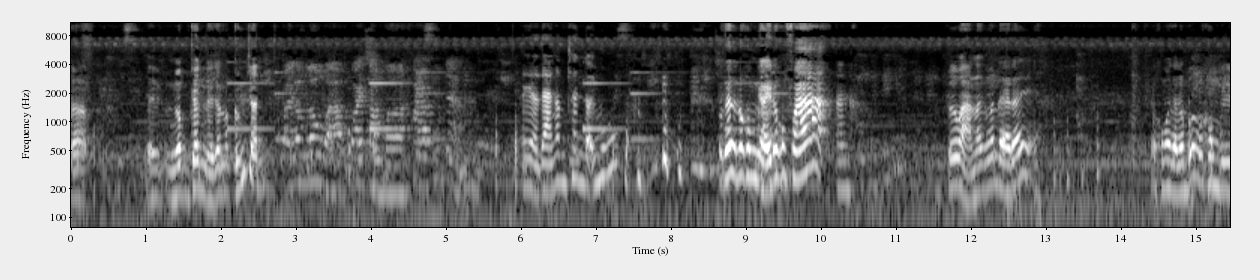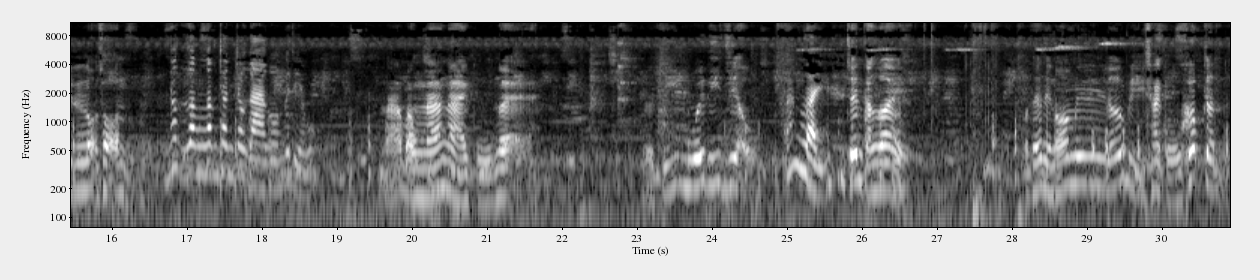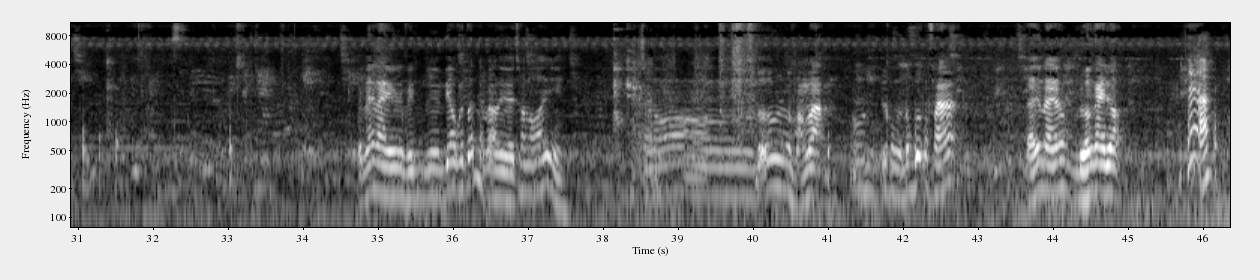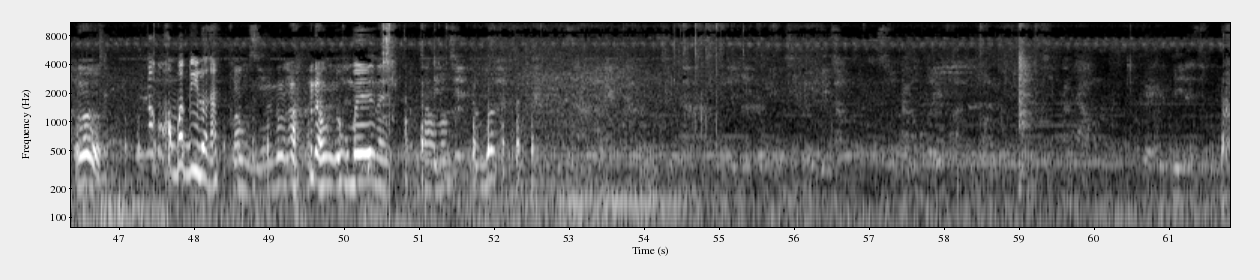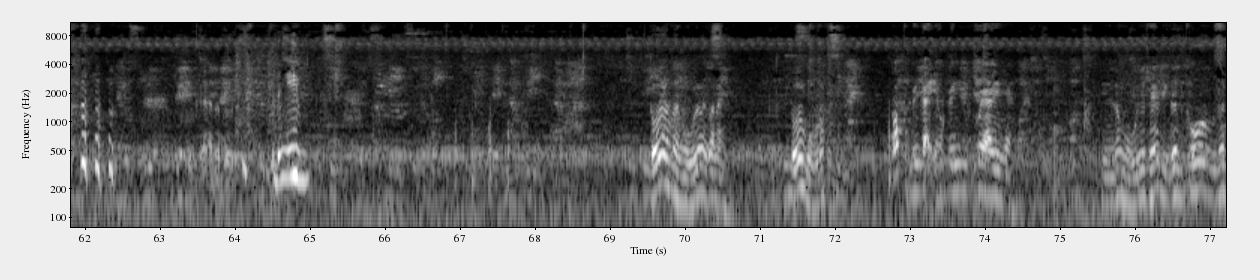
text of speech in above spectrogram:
Đó. Đây, ngâm chân để cho nó cứng chân quay lâu lâu vào quay tầm 2 phút nhá Đây là gà ngâm chân đội mũ. có thế là nó không nhảy nó không phá À, cơ bản là cái vấn đề đấy nó không bao giờ nó bước nó không bị lộn xộn nước ngâm ngâm chân cho gà gồm cái gì hả bố? lá bòng lá ngải củ nghệ rồi tí muối tí rượu Các người. trên cả người thế thì nó mới đỡ bị sai cổ khớp chân cái này này phải đeo cái tất này vào thì để cho nó ấy, cho nó đỡ hoảng loạn Ừ. chứ không là nó bước nó phá đấy thế này nửa ngày được Thế hả? ừ Nó cũng không bước đi luôn hả? không nó nó đâu ung mê này sao nó nó bước Cả Đứng im. tối nó phải ngủ cái này con này tối ngủ nó phải cái gậy hoặc cái que gì kìa thì nó ngủ như thế thì gân cô gân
